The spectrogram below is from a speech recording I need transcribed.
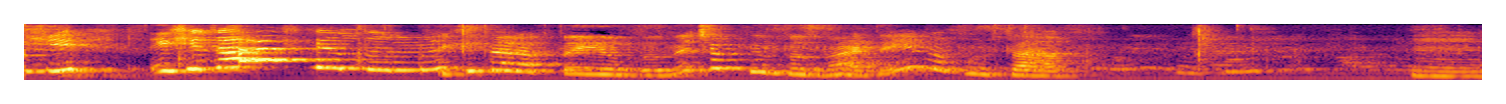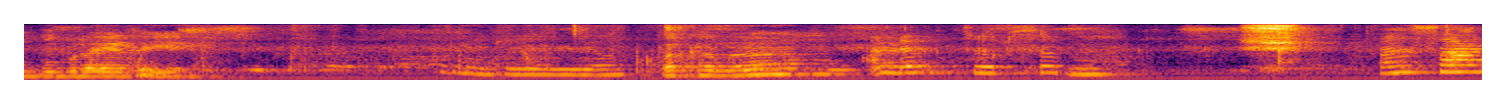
İki, iki taraf yıldız mı? İki tarafta yıldız. Ne çok yıldız var değil mi burada? Hmm, bu buraya değil. Bakalım. Anne dursana. Şşş. Anne sen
